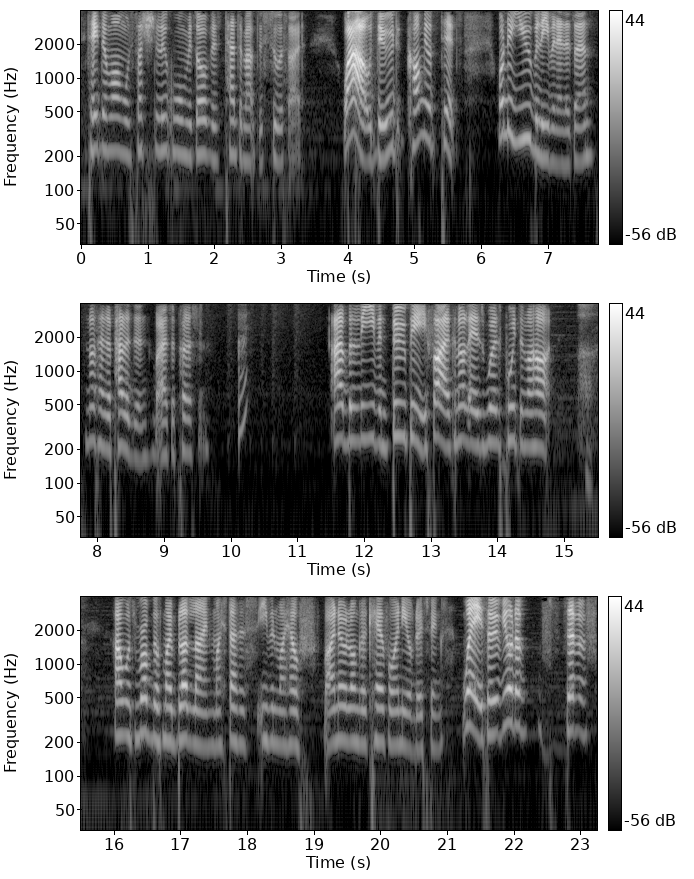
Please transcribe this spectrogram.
To take them on with such lukewarm resolve is tantamount to suicide. Wow, dude, calm your tits. What do you believe in, Elisanne? Not as a paladin, but as a person. Eh? I believe in Doopy. Fire cannot let his words poison my heart. I was robbed of my bloodline, my status, even my health, but I no longer care for any of those things. Wait, so if you're the seventh,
